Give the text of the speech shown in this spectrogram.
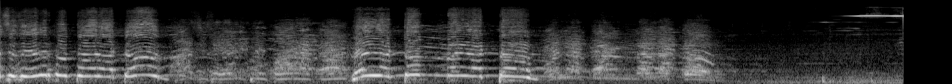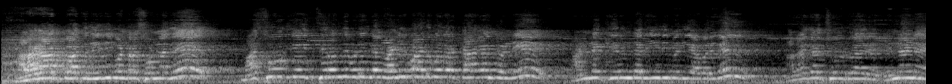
பாசிச எதிர்ப்பு போராட்டம். வெல்லட்டும் வெல்லட்டும். அலகாபாத் நீதிமன்றம் சொன்னது மசூதியை திறந்து விடுங்கள் வழிபாடுவதற்காக சொல்லி அன்னைக்கு இருந்த நீதிபதி அவர்கள் அழகா சொல்றாரு. என்னன்னு?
